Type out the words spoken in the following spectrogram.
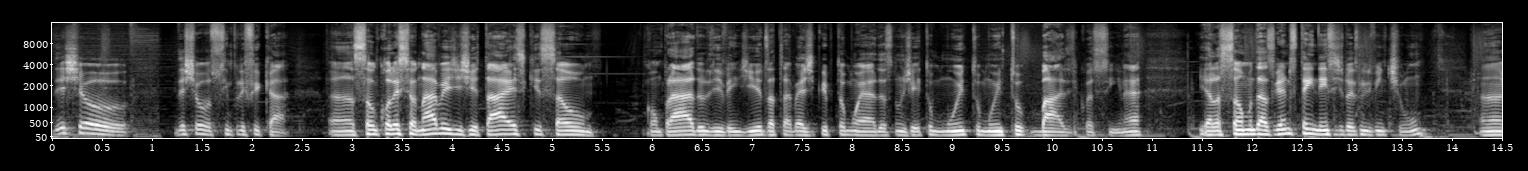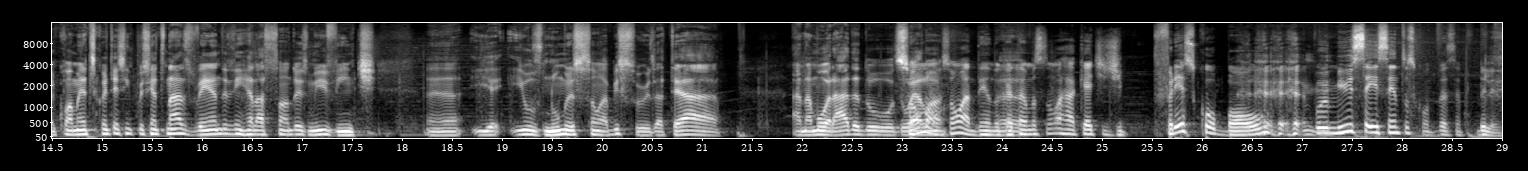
deixa eu deixa eu simplificar. Uh, são colecionáveis digitais que são comprados e vendidos através de criptomoedas de um jeito muito, muito básico, assim, né? E elas são uma das grandes tendências de 2021, uh, ah, com aumento de 55% nas vendas em relação a 2020. Uh, e, e, os números são absurdos. Até a, a namorada do, do só Elon... Uma, só um adendo, uh, estamos numa raquete de frescobol por 1.600 contos. Beleza.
